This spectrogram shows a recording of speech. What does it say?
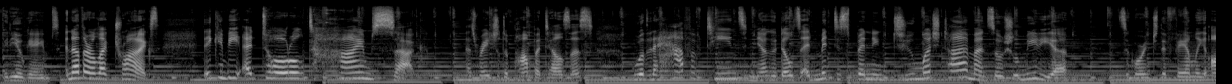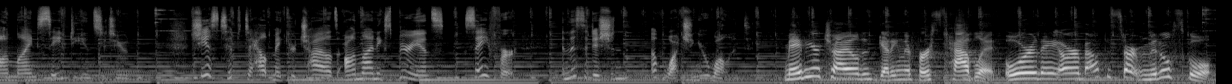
video games, and other electronics. They can be a total time suck. As Rachel DePompa tells us, more than half of teens and young adults admit to spending too much time on social media. It's according to the Family Online Safety Institute. She has tips to help make your child's online experience safer in this edition of Watching Your Wallet. Maybe your child is getting their first tablet or they are about to start middle school.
